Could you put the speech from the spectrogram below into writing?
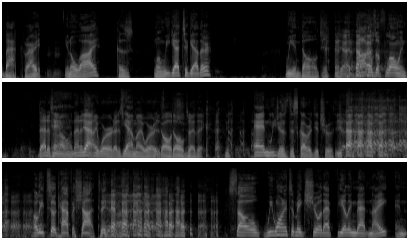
back. Right? You know why? Because when we get together, we indulge. Yeah. Bottles are flowing, That is and- that is Yeah. my word. I just Yeah. my word. Indulge. indulge. I think. and We we just discovered your truth. only took half a shot. so we wanted to make sure that feeling that night and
